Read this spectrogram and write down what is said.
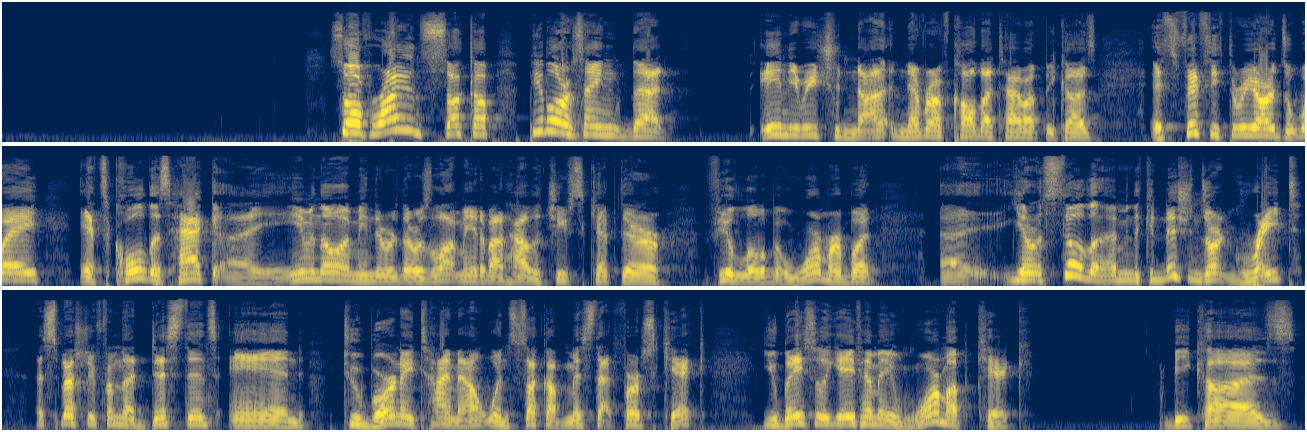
So if Ryan Succop, people are saying that Andy Reid should not never have called that timeout because it's 53 yards away. It's cold as heck. Uh, even though I mean there there was a lot made about how the Chiefs kept their field a little bit warmer, but uh, you know still the I mean the conditions aren't great, especially from that distance. And to burn a timeout when Succop missed that first kick, you basically gave him a warm up kick because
